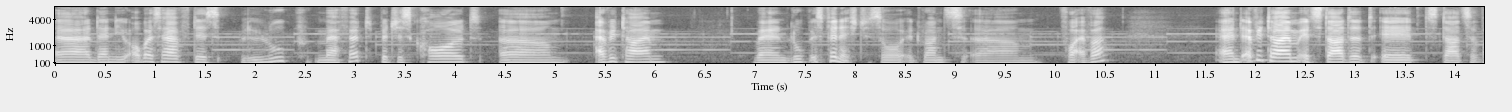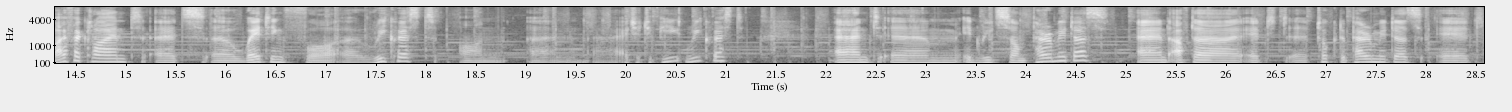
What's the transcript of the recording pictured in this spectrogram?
uh, then you always have this loop method, which is called um, every time when loop is finished. So it runs um, forever. And every time it started, it starts a Wi-Fi client. It's uh, waiting for a request on an uh, HTTP request and um, it reads some parameters and after it uh, took the parameters it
